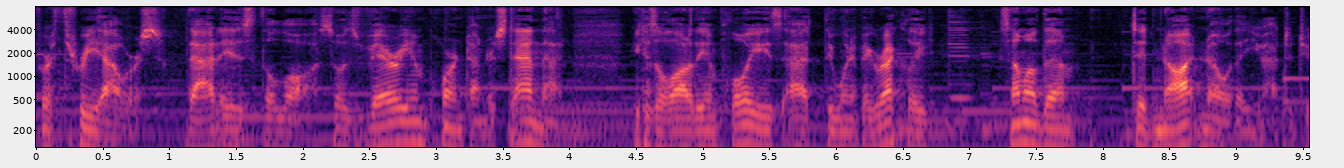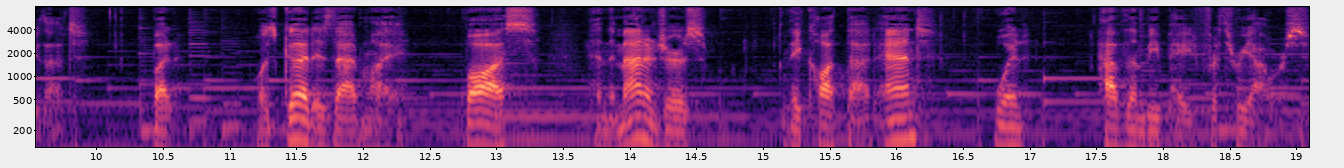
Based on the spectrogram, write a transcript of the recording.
for three hours. That is the law. So it's very important to understand that because a lot of the employees at the Winnipeg Rec League, some of them did not know that you had to do that. But what's good is that my boss and the managers they caught that and would have them be paid for three hours.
